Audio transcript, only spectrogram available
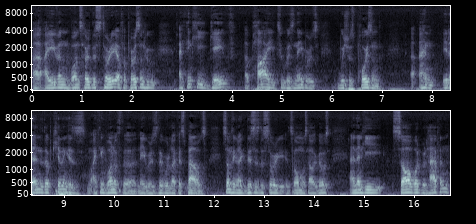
Uh, I even once heard the story of a person who, I think he gave a pie to his neighbors, which was poisoned. And it ended up killing his i think one of the neighbors. They were like a spouse. Something like this is the story. It's almost how it goes. And then he saw what would happen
